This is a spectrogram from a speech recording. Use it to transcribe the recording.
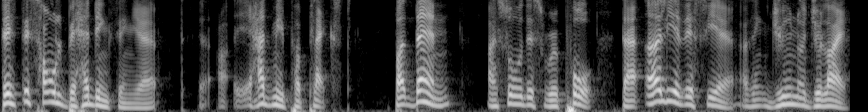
This this whole beheading thing, yeah, uh, it had me perplexed. But then I saw this report that earlier this year, I think June or July,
